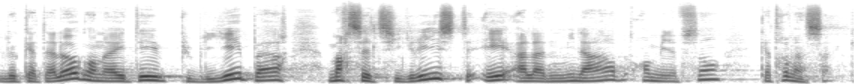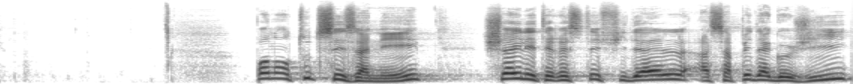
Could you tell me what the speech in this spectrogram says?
Le catalogue en a été publié par Marcel Sigrist et Alan Millard en 1985. Pendant toutes ces années, Scheil était resté fidèle à sa pédagogie,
